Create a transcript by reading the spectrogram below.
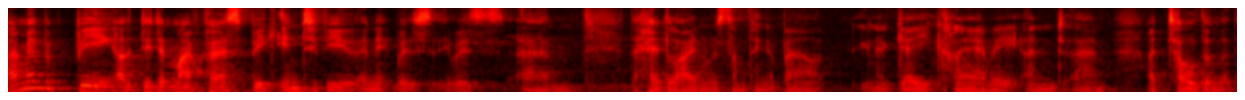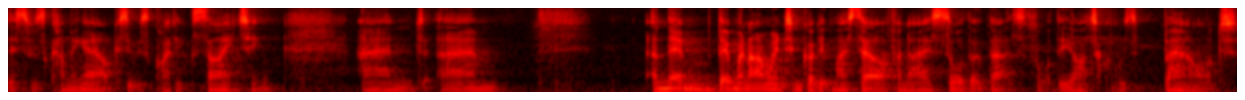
I remember being. I did my first big interview, and it was it was um, the headline was something about you know gay Clary, and um, I told them that this was coming out because it was quite exciting, and um, and then, then when I went and got it myself and I saw that that's what the article was about,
